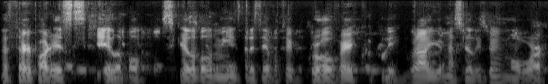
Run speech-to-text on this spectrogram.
The third part is scalable. Scalable means that it's able to grow very quickly without you necessarily doing more work.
